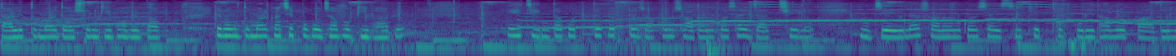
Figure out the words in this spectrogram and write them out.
তাহলে তোমার দর্শন কীভাবে পাবো? এবং তোমার কাছে পৌঁছাবো কীভাবে? এই চিন্তা করতে করতে যখন সদন কষাই যাচ্ছিল যেই না সদন কোসাই শ্রীক্ষেত্র পুরীধামে পা দিল।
